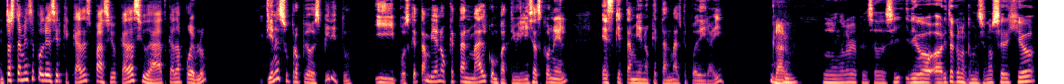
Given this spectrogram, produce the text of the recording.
Entonces también se podría decir que cada espacio, cada ciudad, cada pueblo tiene su propio espíritu. Y pues qué tan bien o qué tan mal compatibilizas con él, es que tan bien o qué tan mal te puede ir ahí. Claro. Y no lo había pensado así. Y digo, ahorita con lo que mencionó Sergio,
